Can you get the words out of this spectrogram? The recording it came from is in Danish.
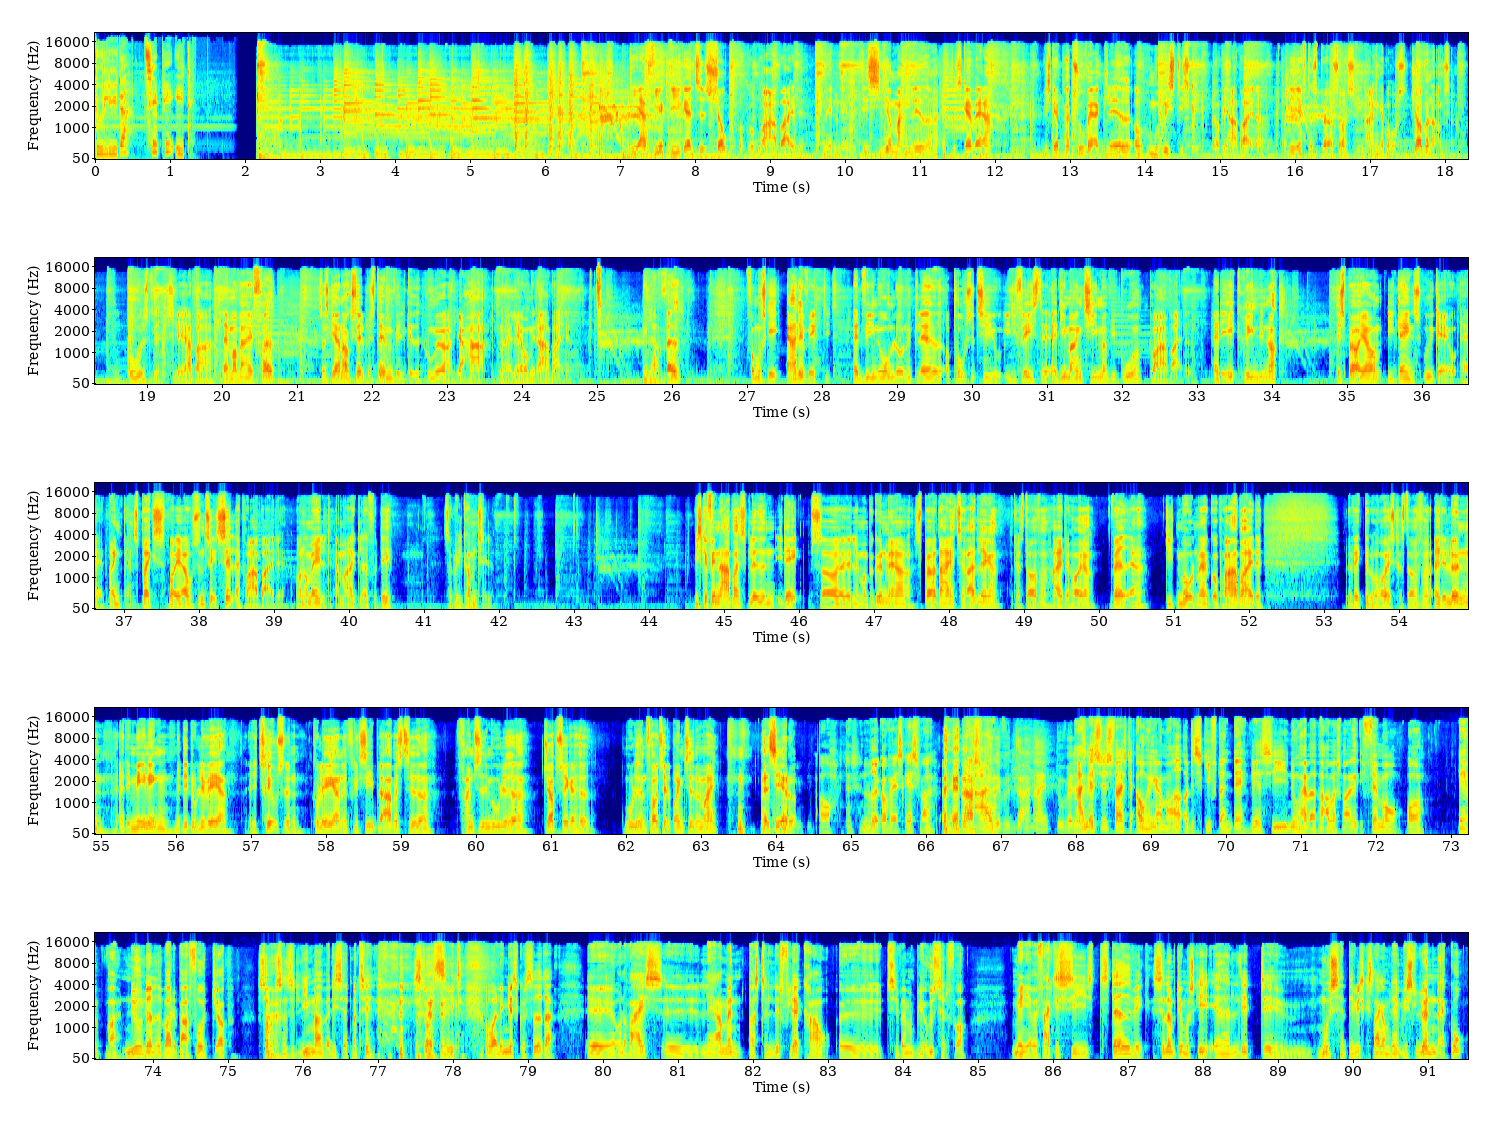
Du lytter til P1. Det er virkelig ikke altid sjovt at gå på arbejde, men øh, det siger mange ledere, at det skal være. Vi skal partout være glade og humoristiske, når vi arbejder, og det efterspørges også i mange af vores jobannoncer. Du godeste, siger jeg bare. Lad mig være i fred, så skal jeg nok selv bestemme, hvilket humør jeg har, når jeg laver mit arbejde. Eller hvad? For måske er det vigtigt, at vi er nogenlunde glade og positive i de fleste af de mange timer, vi bruger på arbejdet. Er det ikke rimeligt nok? Det spørger jeg om i dagens udgave af Brinkmanns Brix, hvor jeg jo sådan set selv er på arbejde, og normalt er meget glad for det. Så velkommen til. Vi skal finde arbejdsglæden i dag, så øh, lad mig begynde med at spørge dig til retlægger. Christoffer, hej det højre. Hvad er dit mål med at gå på arbejde? Hvad vægter du højst, Christoffer? Er det lønnen? Er det meningen med det, du leverer? Er det trivselen, kollegerne, fleksible arbejdstider, fremtidige muligheder, jobsikkerhed, muligheden for at tilbringe tid med mig? hvad siger du? Åh, oh, nu ved jeg godt, hvad jeg skal svare. Jeg nej, det, nej, nej, du vælger Ej, men selv. jeg synes faktisk, det afhænger af meget, og det skifter endda, vil jeg sige. Nu har jeg været på arbejdsmarkedet i fem år, og da jeg var nyuddannet, var det bare at få et job. Så var Ja. det sådan set lige meget, hvad de satte mig til, stort set, og hvor længe jeg skulle sidde der. Øh, undervejs øh, lærer man at stille lidt flere krav øh, til, hvad man bliver udsat for. Men jeg vil faktisk sige stadigvæk, selvom det måske er lidt øh, modsat det, vi skal snakke om i dag, hvis lønnen er god,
